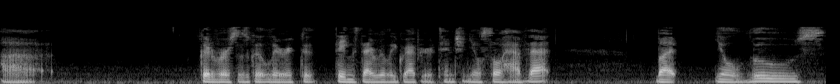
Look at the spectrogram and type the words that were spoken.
uh, good verses, good lyric, good things that really grab your attention. You'll still have that, but you'll lose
